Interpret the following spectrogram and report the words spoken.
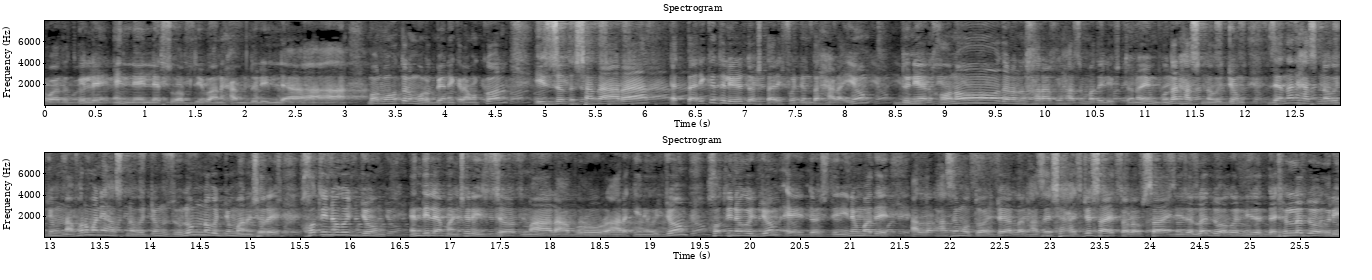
ইবাদত গইলে এনলে এনলে সব দিবান আলহামদুলিল্লাহ মোর মহতর মুরব্বিয়ান کرام কল ইজ্জত সাদা আরা এক তারিখে দিলে 10 তারিখ পর্যন্ত হারাইম দুনিয়ার কোনো ধরনের খারাপ হাজমাদে লিপ্ত নয় গুনার হাসন গজম জেনার হাস নগজুম, নাফরমানি হাস নগজুম, জুলুম নগজুম মানুষের ক্ষতি নগজুম। এন্দিলে মানুষের ইজ্জত, মাল, আবরুর আর কি নগজুম, ক্ষতি নগজুম এই দশ দিন ইনের মধ্যে। আল্লাহর হাসে মতোয়াজ্য আল্লাহর হাসে সাহায্য চাই তলব চাই নিজের দোয়া করি, নিজের দেশের দোয়া করি,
